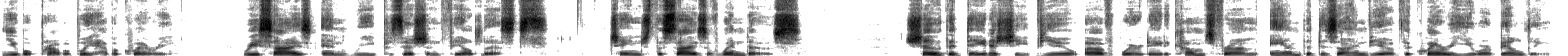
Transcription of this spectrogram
you will probably have a query. Resize and reposition field lists. Change the size of windows. Show the datasheet view of where data comes from and the design view of the query you are building.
